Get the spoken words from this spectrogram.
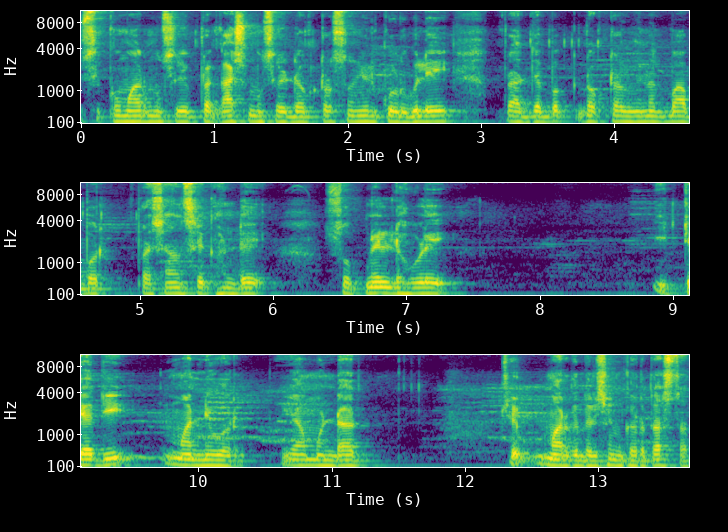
श्री कुमार मुसळे प्रकाश मुसळे डॉक्टर सुनील कोडगुले प्राध्यापक डॉक्टर विनोद बाबर प्रशांत श्रीखंडे स्वप्नील ढवळे इत्यादी मान्यवर या मंडळाचे मार्गदर्शन करत असतात.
